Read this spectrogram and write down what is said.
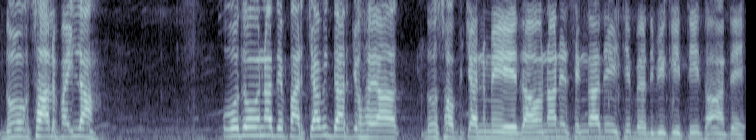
2 ਸਾਲ ਪਹਿਲਾਂ ਉਦੋਂ ਉਹਨਾਂ ਤੇ ਪਰਚਾ ਵੀ ਦਰਜ ਹੋਇਆ 295 ਏ ਦਾ। ਉਹਨਾਂ ਨੇ ਸਿੰਘਾਂ ਦੇ ਇੱਥੇ ਬੇਅਦਬੀ ਕੀਤੀ, ਥਾਂ ਤੇ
